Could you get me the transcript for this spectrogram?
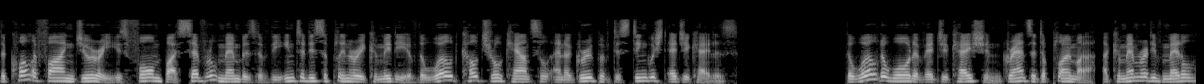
The qualifying jury is formed by several members of the Interdisciplinary Committee of the World Cultural Council and a group of distinguished educators. The World Award of Education grants a diploma, a commemorative medal,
